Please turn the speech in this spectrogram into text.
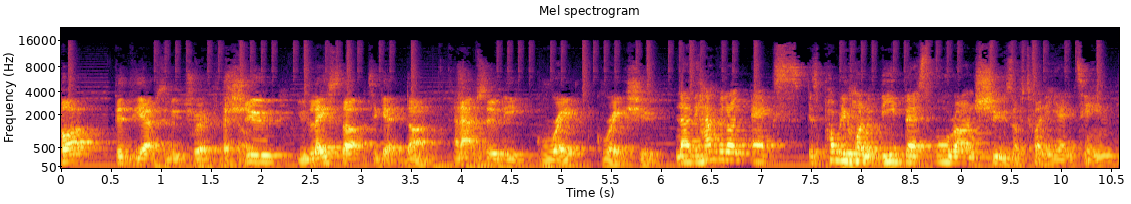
but did the absolute trick. A Sure. shoe you laced up to get done. An absolutely great, great shoe. Now the Hyperdunk X is probably one of the best all-round shoes of 2018.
